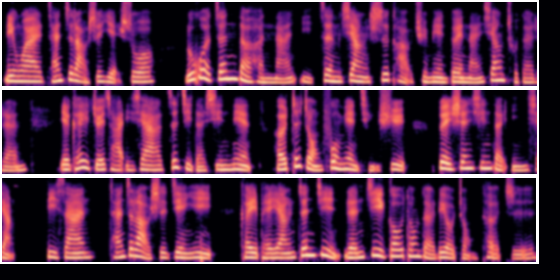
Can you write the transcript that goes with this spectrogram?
另外，禅子老师也说，如果真的很难以正向思考去面对难相处的人，也可以觉察一下自己的心念和这种负面情绪对身心的影响。第三，禅子老师建议可以培养增进人际沟通的六种特质：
